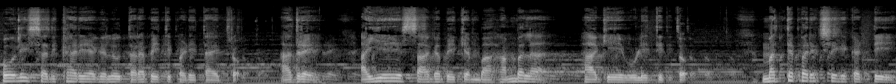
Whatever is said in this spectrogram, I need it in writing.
ಪೊಲೀಸ್ ಅಧಿಕಾರಿಯಾಗಲು ತರಬೇತಿ ಪಡಿತಾ ಇದ್ರು. ಆದ್ರೆ ಐ ಎ ಎಸ್ ಆಗಬೇಕೆಂಬ ಹಂಬಲ ಹಾಗೆಯೇ ಉಳಿತಿತ್ತು ಮತ್ತೆ ಪರೀಕ್ಷೆಗೆ ಕಟ್ಟಿ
